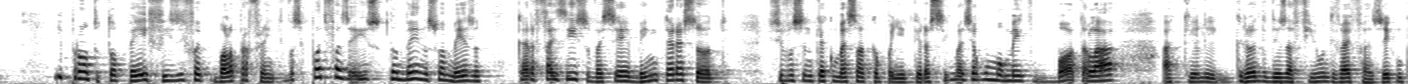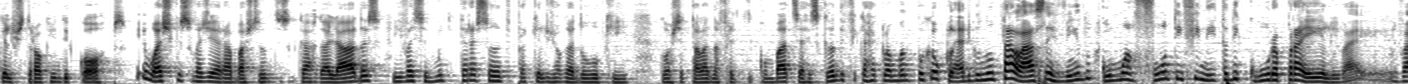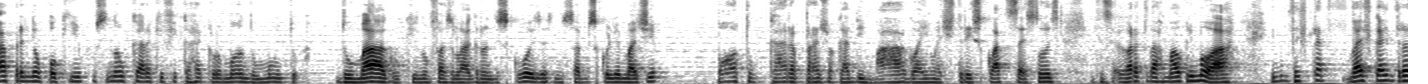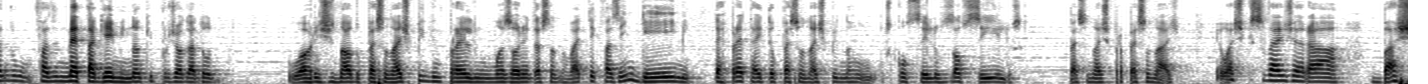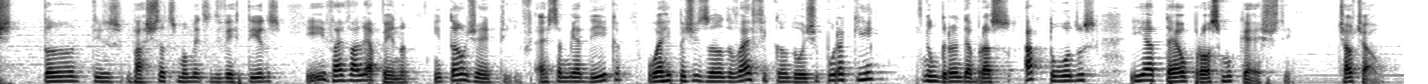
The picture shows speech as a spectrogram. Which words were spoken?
E pronto, topei, fiz e foi bola para frente. Você pode fazer isso também na sua mesa. Cara, faz isso, vai ser bem interessante. Se você não quer começar uma campanha inteira assim, mas em algum momento bota lá aquele grande desafio onde vai fazer com que eles troquem de corpos. Eu acho que isso vai gerar bastantes gargalhadas e vai ser muito interessante para aquele jogador que gosta de estar lá na frente de combate se arriscando e fica reclamando porque o clérigo não está lá servindo como uma fonte infinita de cura para ele. Vai, ele vai aprender um pouquinho, senão o cara que fica reclamando muito do mago que não faz lá grandes coisas, não sabe escolher magia bota o cara para jogar de mago aí umas 3, 4 sessões e diz, agora tu vai armar o grimoire e não vai ficar, vai ficar entrando fazendo metagame não aqui pro jogador o original do personagem pedindo para ele umas orientações não vai ter que fazer em game interpreta aí teu personagem pedindo os conselhos os auxílios personagem para personagem eu acho que isso vai gerar bastante bastantes, bastantes momentos divertidos e vai valer a pena. Então, gente, essa é a minha dica. O RPGizando vai ficando hoje por aqui. Um grande abraço a todos e até o próximo cast. Tchau, tchau.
